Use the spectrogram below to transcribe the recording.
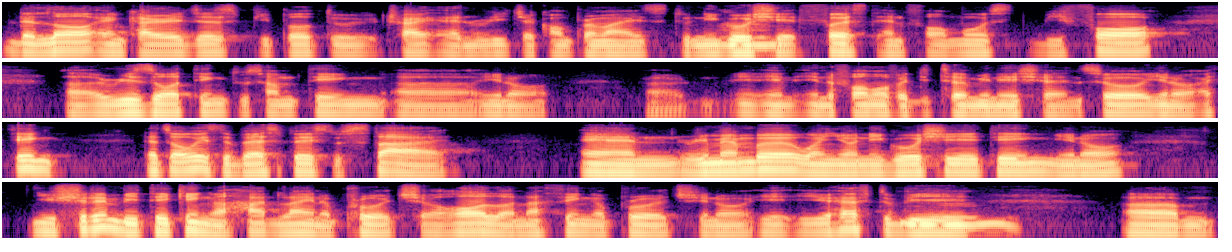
the law encourages people to try and reach a compromise, to negotiate first and foremost before uh, resorting to something, uh, you know, uh, in- in the form of a determination. So, you know, I think that's always the best place to start. And remember, when you're negotiating, you know, you shouldn't be taking a hardline approach or all or nothing approach. You know, Y- you have to be Mm. um,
